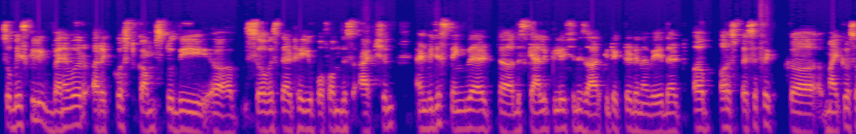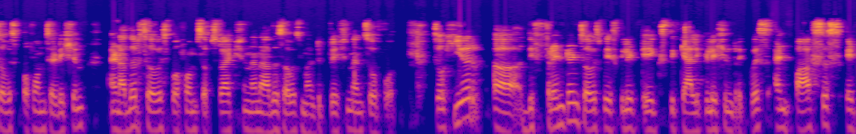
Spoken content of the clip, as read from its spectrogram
So basically, whenever a request comes to the uh, service that hey, you perform this action, and we just think that uh, this calculation is architected in a way that a, a specific uh, microservice performs addition and other service performs subtraction and other service multiplication and so forth. So here, uh, the front end service basically takes the calculation request and passes it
